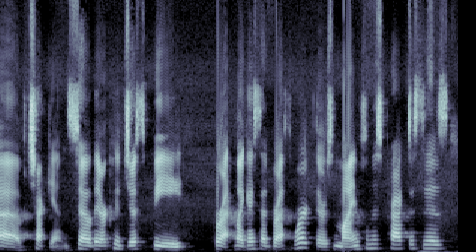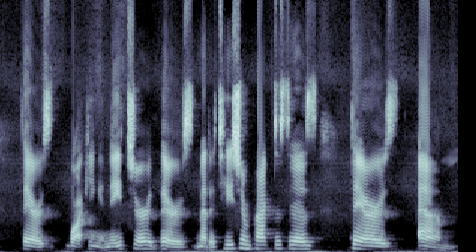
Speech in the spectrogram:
of check-ins. So there could just be breath, like I said, breath work. There's mindfulness practices. There's walking in nature. There's meditation practices. There's um,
